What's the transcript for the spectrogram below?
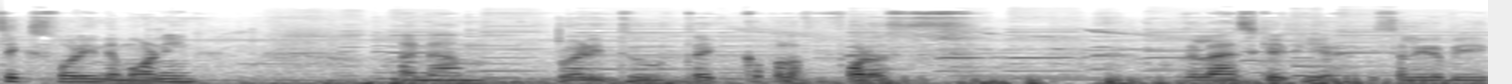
6.40 in the morning and I'm ready to take a couple of photos the landscape here. It's a little bit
